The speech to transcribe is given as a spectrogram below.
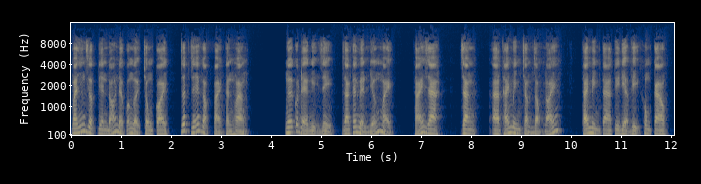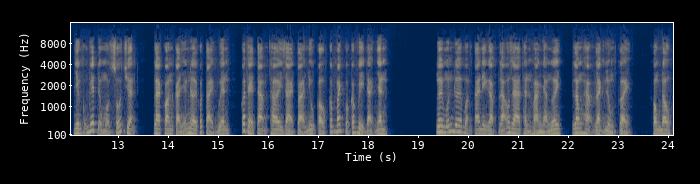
mà những dược điền đó đều có người trông coi, rất dễ gặp phải thần hoàng. Ngươi có đề nghị gì? Giang Thái Huyền nhướng mày. Thái gia. Giang, à, Thái Minh trầm giọng nói. Thái Minh ta tuy địa vị không cao, nhưng cũng biết được một số chuyện, lại còn cả những nơi có tài nguyên, có thể tạm thời giải tỏa nhu cầu cấp bách của các vị đại nhân. Ngươi muốn đưa bọn ta đi gặp lão gia thần hoàng nhà ngươi, Long Hạo lạnh lùng cười. Không đâu,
